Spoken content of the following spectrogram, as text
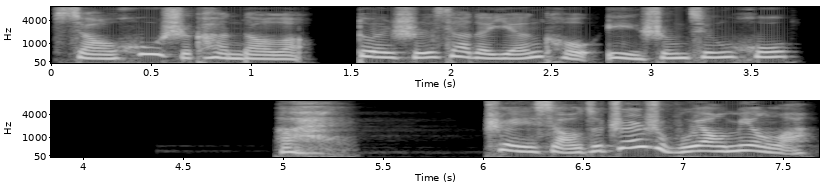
小护士看到了，顿时吓得掩口一声惊呼：“哎，这小子真是不要命了！”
